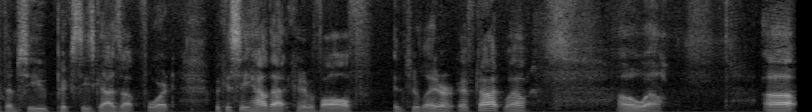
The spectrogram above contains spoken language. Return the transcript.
if MCU picks these guys up for it, we can see how that could evolve into later. If not, well, oh well. Uh,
